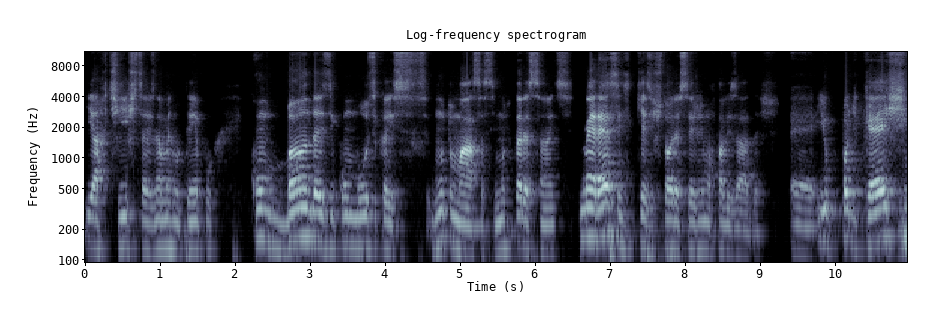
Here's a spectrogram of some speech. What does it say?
e artistas né, ao mesmo tempo com bandas e com músicas muito massas, assim, muito interessantes. Merecem que as histórias sejam imortalizadas. É, e o podcast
